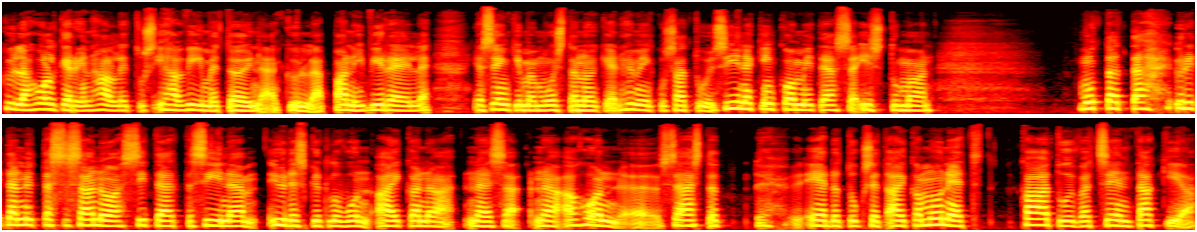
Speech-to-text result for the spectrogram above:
kyllä Holkerin hallitus ihan viime töinään kyllä pani vireille. Ja senkin mä muistan oikein hyvin, kun satuin siinäkin komiteassa istumaan. Mutta että yritän nyt tässä sanoa sitä, että siinä 90-luvun aikana näissä nämä Ahon säästöehdotukset aika monet kaatuivat sen takia,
